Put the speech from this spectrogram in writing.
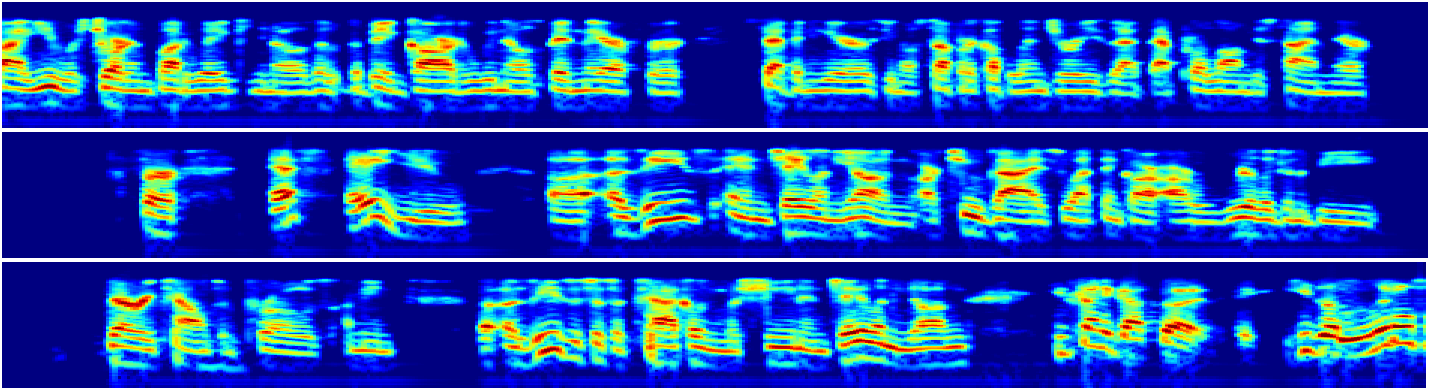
FIU was Jordan Budwig, you know, the, the big guard who we know has been there for seven years, you know, suffered a couple injuries that, that prolonged his time there. For FAU, uh, Azeez and Jalen Young are two guys who I think are, are really going to be very talented pros. I mean, uh, Azeez is just a tackling machine, and Jalen Young, he's kind of got the he's a little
